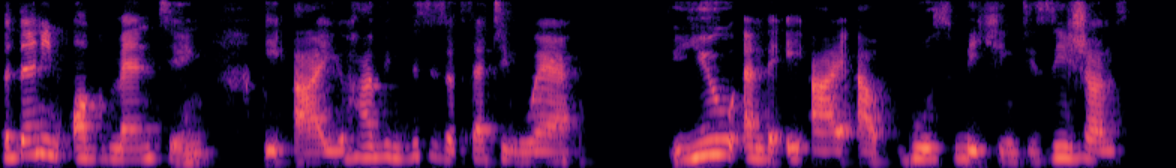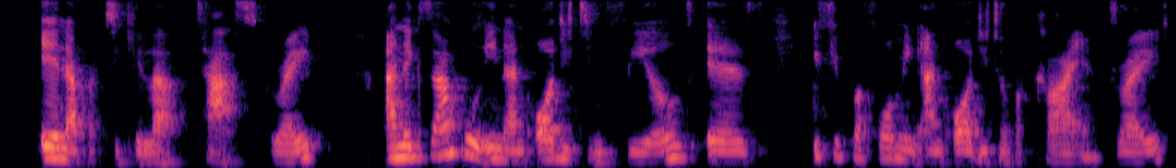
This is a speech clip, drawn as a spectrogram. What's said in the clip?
But then in augmenting AI, you're having this is a setting where you and the AI are both making decisions in a particular task, right? An example in an auditing field is if you're performing an audit of a client, right?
